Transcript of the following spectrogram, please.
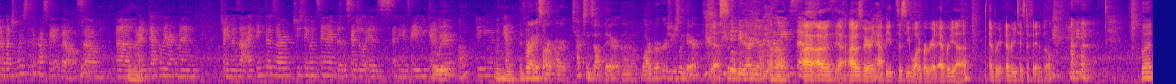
a bunch of places across Fayetteville. So um, Mhm. I definitely recommend checking those out. I think those are Tuesday, Wednesday night, but the schedule is, I think it's a week A week. year. Uh-huh. Do you? Mhm. Yeah. And for, I guess, our, our Texans out there, uh, Whataburger is usually there. Yes. So they'll be there again. I Uh-huh. so. I, I was yeah, I was very happy to see Whataburger at every uh, every every taste of Fayetteville. But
